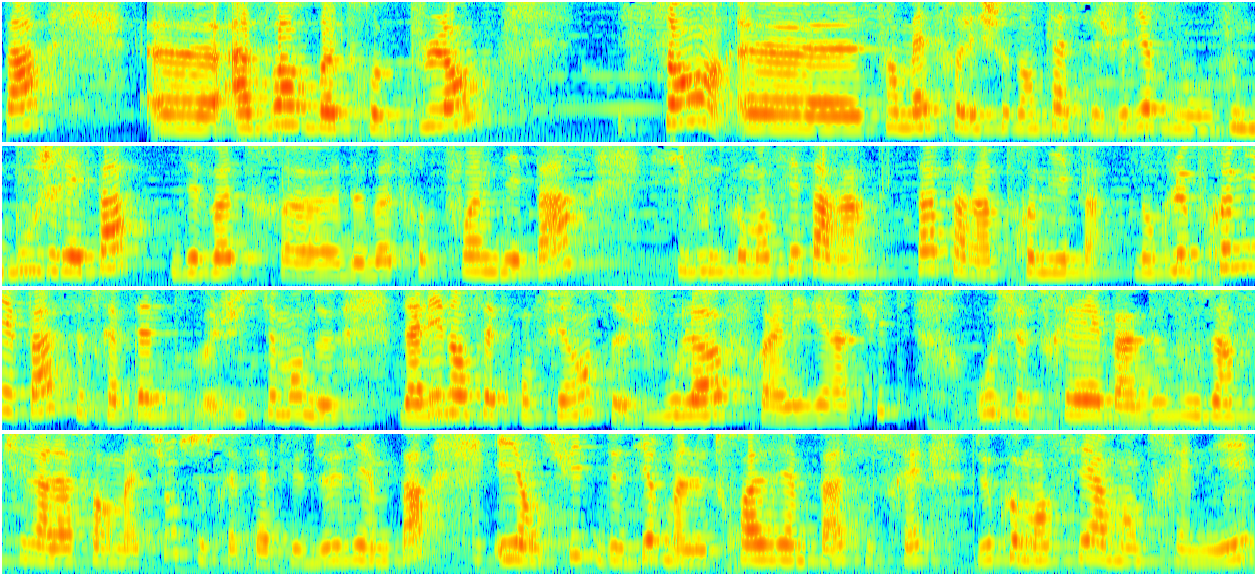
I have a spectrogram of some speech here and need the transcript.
pas avoir votre plan sans, sans mettre les choses en place. Je veux dire, vous, vous ne bougerez pas de votre, de votre point de départ si vous ne commencez par un, pas par un premier pas. Donc le premier pas, ce serait peut-être justement d'aller dans cette conférence, je vous l'offre, elle est gratuite, ou ce serait ben, de vous inscrire à la formation, ce serait peut-être le deuxième pas, et ensuite de dire ben, le troisième pas, ce serait de commencer à m'entraîner,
